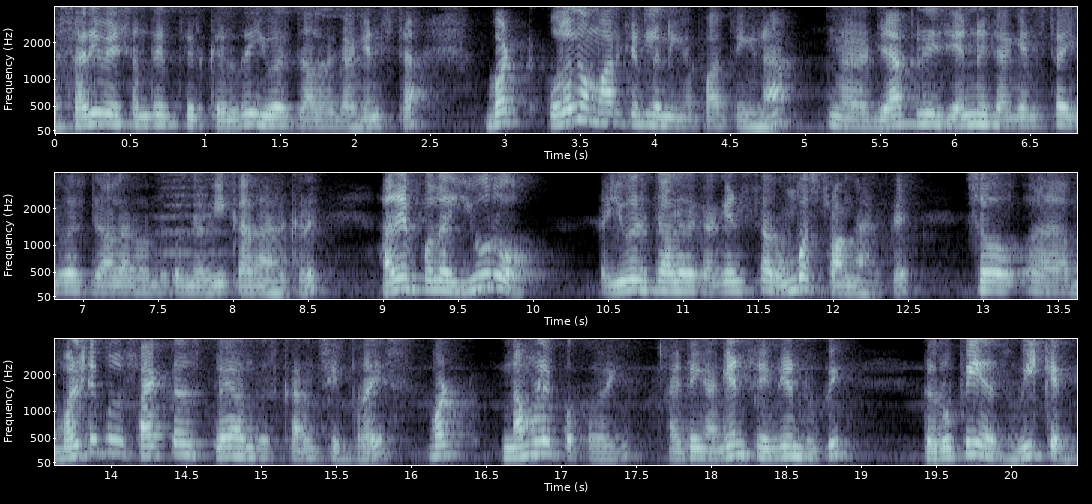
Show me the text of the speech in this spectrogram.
சரிவை சந்தித்து இருக்கிறது யூஎஸ் டாலருக்கு அகேன்ஸ்டாக பட் உலக மார்க்கெட்டில் நீங்கள் பார்த்தீங்கன்னா ஜாப்பனீஸ் எண்ணுக்கு அகேன்ஸ்டாக யூஎஸ் டாலர் வந்து கொஞ்சம் வீக்காக தான் இருக்குது. அதே போல் யூரோ யூஎஸ் டாலருக்கு அகேன்ஸ்டாக ரொம்ப ஸ்ட்ராங்காக இருக்குது so multiple factors play on this currency price but நம்மளே பொறுத்த வரைக்கும் I think against Indian rupee the rupee has weakened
